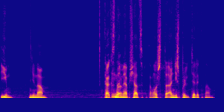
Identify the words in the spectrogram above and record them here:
им, не нам, как с Да. нами общаться, потому что они же прилетели к нам.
